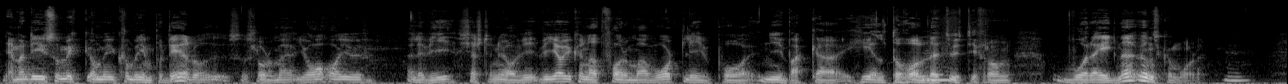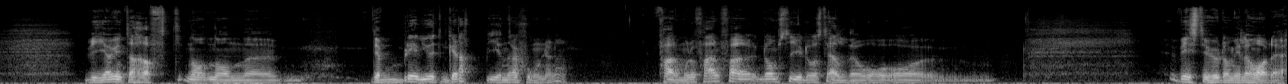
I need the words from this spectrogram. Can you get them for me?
Nej men det är ju så mycket, om vi kommer in på det då så slår det mig. Jag har ju, eller vi, Kerstin och jag, vi, vi har ju kunnat forma vårt liv på Nybacka helt och hållet utifrån våra egna önskemål. Vi har ju inte haft någon, någon... eh, Det blev ju ett glapp i generationerna. Farmor och farfar de styrde och ställde och, och visste hur de ville ha det.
